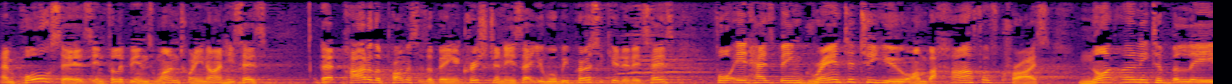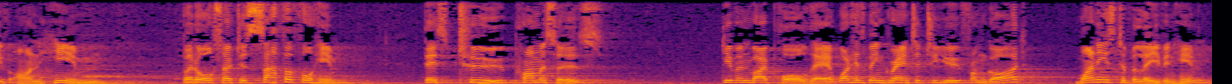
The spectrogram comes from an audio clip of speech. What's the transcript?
And Paul says in Philippians 1:29, he says that part of the promises of being a Christian is that you will be persecuted. It says, "For it has been granted to you on behalf of Christ not only to believe on him, but also to suffer for him." There's two promises given by Paul there, what has been granted to you from God? One is to believe in Him.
